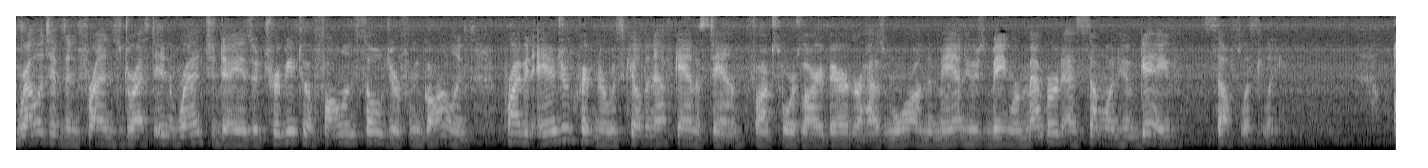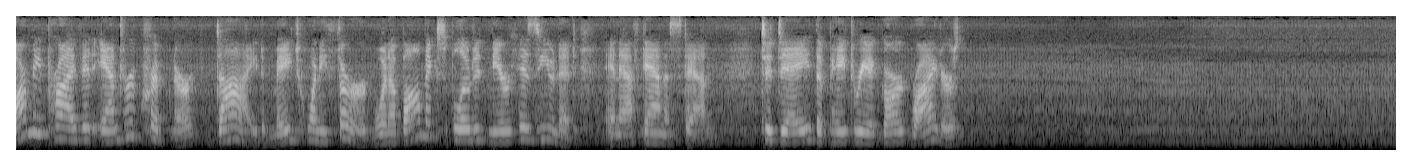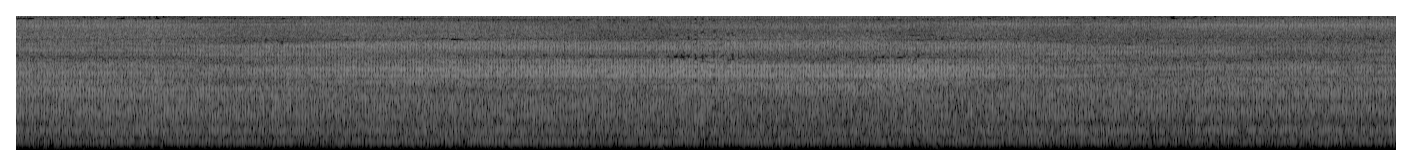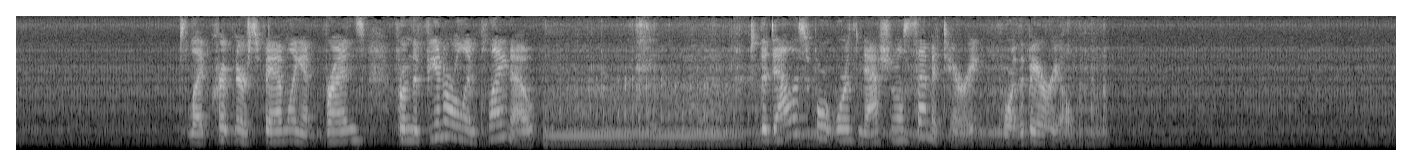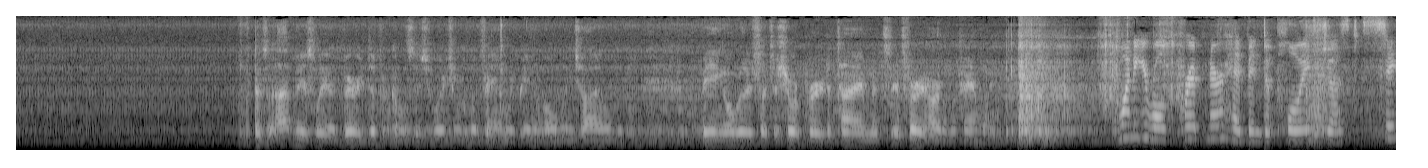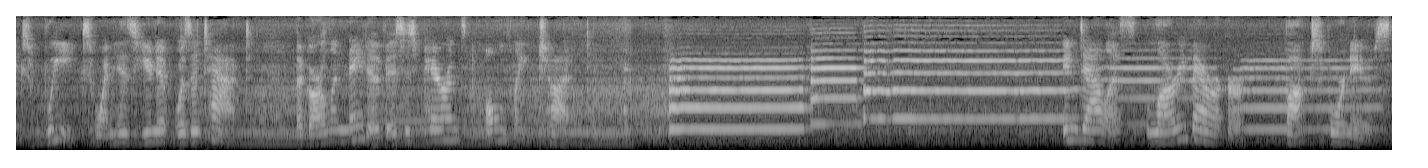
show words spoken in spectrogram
Relatives and friends dressed in red today as a tribute to a fallen soldier from Garland. Private Andrew Krippner was killed in Afghanistan. Fox 4's Lari Barager has more on the man who's being remembered as someone who gave selflessly. Army Private Andrew Krippner died May 23rd when a bomb exploded near his unit in Afghanistan. Today, the Patriot Guard riders led Krippner's family and friends from the funeral in Plano to the Dallas Fort Worth National Cemetery for the burial. It's obviously a very difficult situation for the family, being an only child, and being over there such a short period of time. It's, it's very hard on the family. 20 year old Krippner had been deployed just six weeks when his unit was attacked. The Garland native is his parents' only child. In Dallas, Lari Barager, Fox 4 News.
